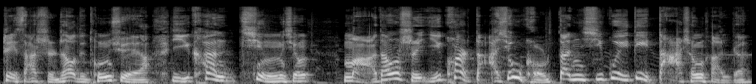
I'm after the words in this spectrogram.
这仨迟到的同学呀，一看情形，马当时一块打袖口，单膝跪地，大声喊着：“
